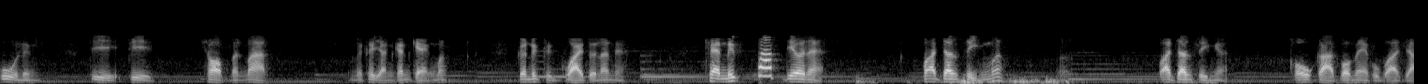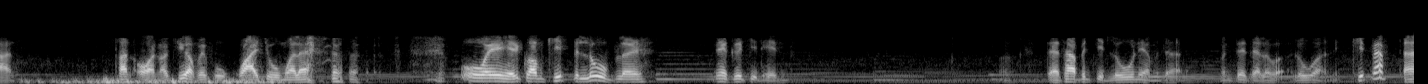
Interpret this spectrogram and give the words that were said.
คู่หนึ่งที่ที่ชอบมันมาก มันขยันขันแข็งมั้งก็นึกถึงควายตัวนั้นเนี่ยแค่นึกปั๊บเดียวเนี่ยพระอาจารย์สิงห์มั้งพระอาจารย์สิงห์อะเขาโอกาสพ่อแม่ครูบาอาจารย์ ท่านอ่อนเอาเชือกไปผูกควายจูงมาแล้ว โอ้ยเห็นความคิดเป็นรูปเลย เนี่ยคือจิตเห็น แต่ถ้าเป็นจิตรู้เนี่ยมันจะ มันจะแต่ละรู้ว่านี่คิดแป๊บอ่า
